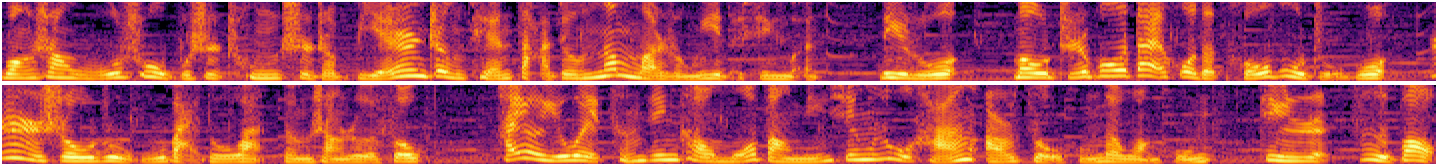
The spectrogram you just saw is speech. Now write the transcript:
网上无处不是充斥着别人挣钱咋就那么容易的新闻。例如某直播带货的头部主播日收入五百多万登上热搜，还有一位曾经靠模仿明星鹿晗而走红的网红，近日自曝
